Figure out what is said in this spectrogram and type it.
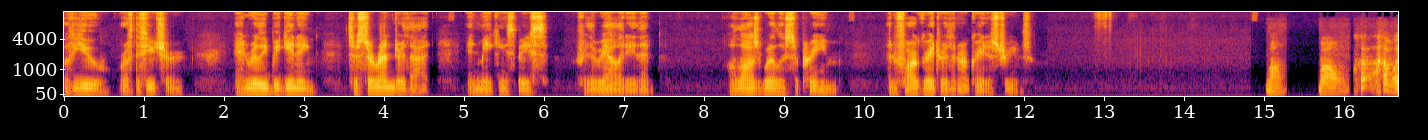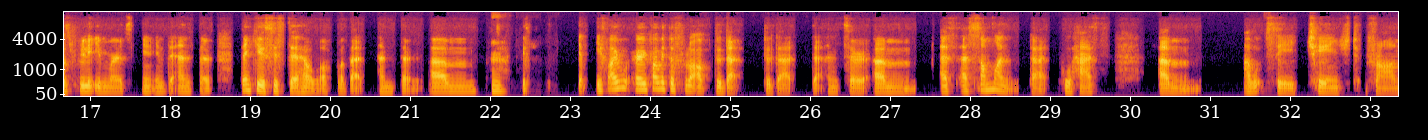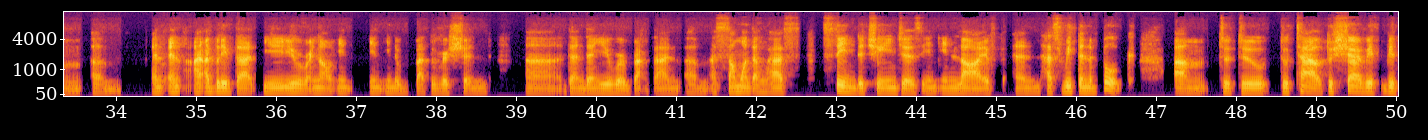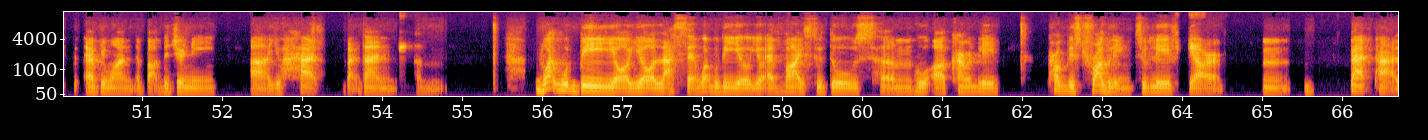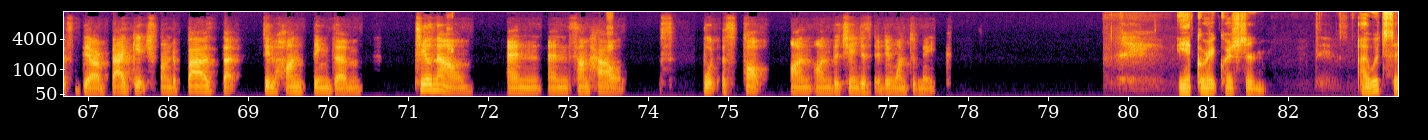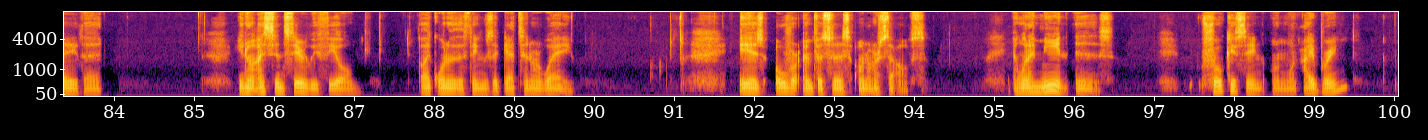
of you or of the future, and really beginning to surrender that and making space for the reality that Allah's will is supreme and far greater than our greatest dreams. Wow. Wow. I was really immersed in, in the answer. Thank you, Sister Helwa, for that answer. Um mm. if if I if I were to follow up to that to that the answer, um as as someone that who has um I would say changed from um and and I, I believe that you you right now in in in a better version uh, than than you were back then. Um, as someone that has seen the changes in in life and has written a book um, to to to tell to share with with everyone about the journey uh, you had back then. Um, what would be your your lesson? What would be your your advice to those um, who are currently probably struggling to leave their um, bad past, their baggage from the past that still haunting them till now and and somehow put a stop on on the changes that they want to make. Yeah great question. I would say that you know i sincerely feel like one of the things that gets in our way is overemphasis on ourselves. And what i mean is focusing on what I bring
